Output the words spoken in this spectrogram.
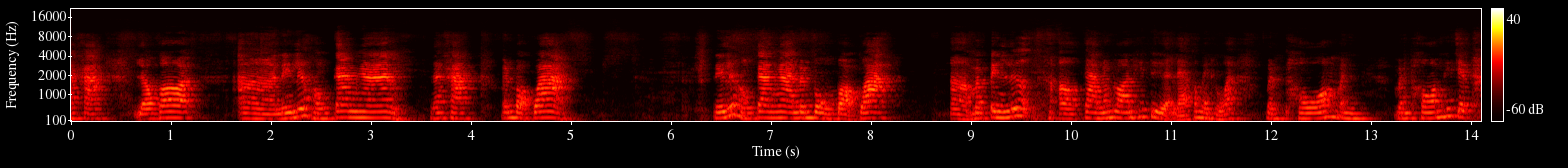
นะคะ แล้วก็ในเรื่องของการงานนะคะ มันบอกว่า ในเรื่องของการงานมันบ่งบอกว่ามันเป็นเรื่องอการน้ำร้อนที่เดือดแล้วก็หมายถึงว่า มันพร้อมมันมันพร้อมที่จะท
